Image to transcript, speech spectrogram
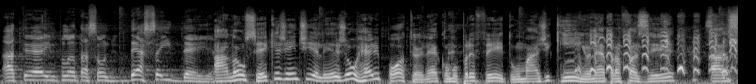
até a implantação dessa ideia. A não ser que a gente eleja o Harry Potter, né, como prefeito, um magiquinho, né, para fazer as-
